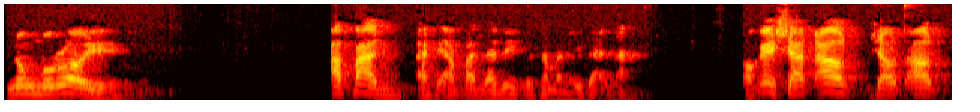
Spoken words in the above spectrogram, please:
Nung Muroy. Apad. Ah, si Apad na dito sa Manila na. Okay, shout out. Shout out.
